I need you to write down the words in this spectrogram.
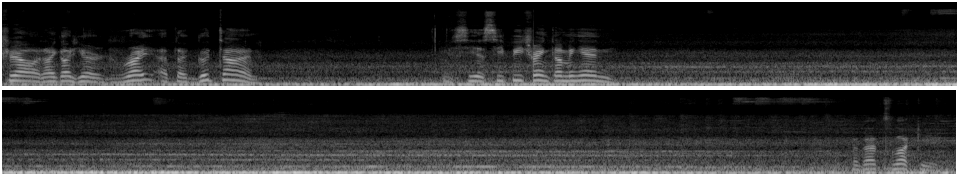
Montreal and I got here right at the good time. I see a CP train coming in. So that's lucky.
